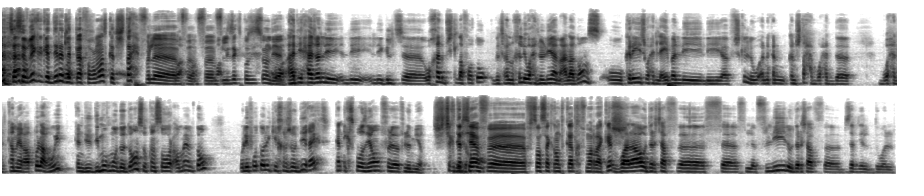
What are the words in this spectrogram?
انت c'est vrai كدير هاد les performances كتشطح في ال- في- لي expositions ديالك هذه حاجة اللي اللي اللي قلت آه، واخا مشيت la photo قلت غنخلي واحد le lien مع la danse وكريت واحد اللعيبة اللي اللي هي في شكل هو أنا كن- كنشطح بواحد بواحد الكاميرا بولارويد كندير des mouvements de danse وكنصور au même temps و les photos اللي كيخرجوا direct en exposition في, في le mur شفتك درتيها في في 154 في مراكش voilà ودرتها في في في, في ليل ودرتها في بزاف ديال الدول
